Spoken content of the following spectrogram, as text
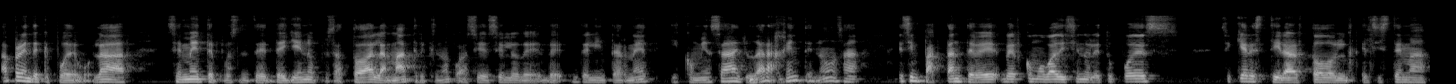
Aprende que puede volar, se mete pues de, lleno pues a toda la Matrix, ¿no? Por así decirlo, de, del Internet y comienza a ayudar a gente, ¿no? O sea, es impactante ver, cómo va diciéndole, tú puedes, si quieres tirar todo el, sistema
